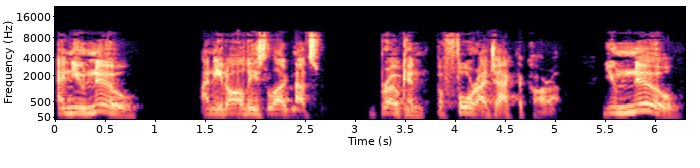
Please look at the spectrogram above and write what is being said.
And you knew I need all these lug nuts broken before I jack the car up. You knew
